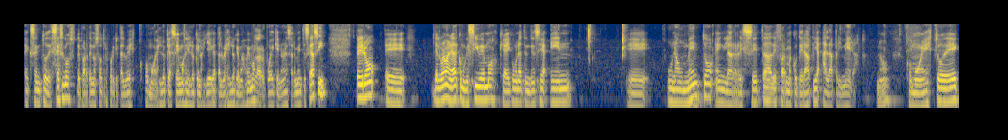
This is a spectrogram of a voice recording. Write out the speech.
exento de sesgos de parte de nosotros, porque tal vez como es lo que hacemos y es lo que nos llega, tal vez es lo que más vemos, Claro. pero puede que no necesariamente sea así. Pero eh, de alguna manera como que sí vemos que hay como una tendencia en eh, un aumento en la receta de farmacoterapia a la primera, ¿no? Como esto de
